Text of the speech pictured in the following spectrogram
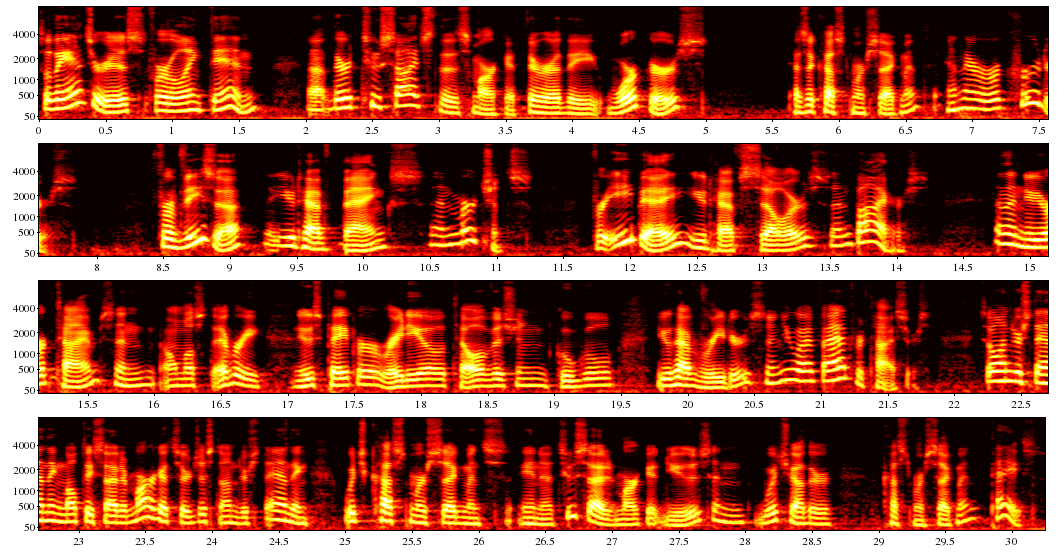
So the answer is for LinkedIn, uh, there are two sides to this market. There are the workers as a customer segment, and there are recruiters. For Visa, you'd have banks and merchants. For eBay, you'd have sellers and buyers. And the New York Times and almost every newspaper, radio, television, Google, you have readers and you have advertisers. So understanding multi-sided markets are just understanding which customer segments in a two-sided market use and which other customer segment pays.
